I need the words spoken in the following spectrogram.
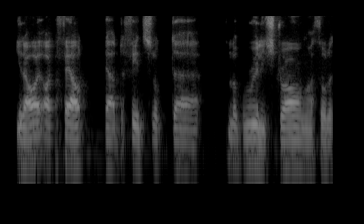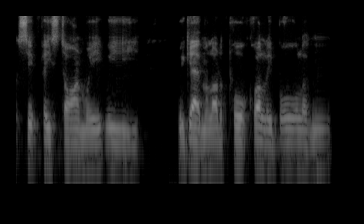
you know I, I felt our defence looked uh, looked really strong. I thought at set piece time we we we gave them a lot of poor quality ball and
